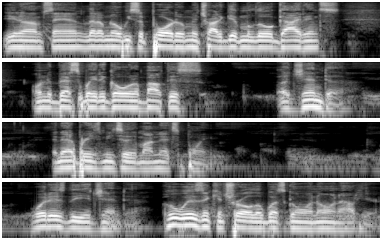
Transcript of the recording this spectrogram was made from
you know what I'm saying, let them know we support them and try to give them a little guidance on the best way to go about this agenda. And that brings me to my next point. What is the agenda? Who is in control of what's going on out here?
